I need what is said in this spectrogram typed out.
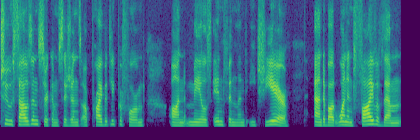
2,000 circumcisions are privately performed on males in Finland each year, and about one in five of them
